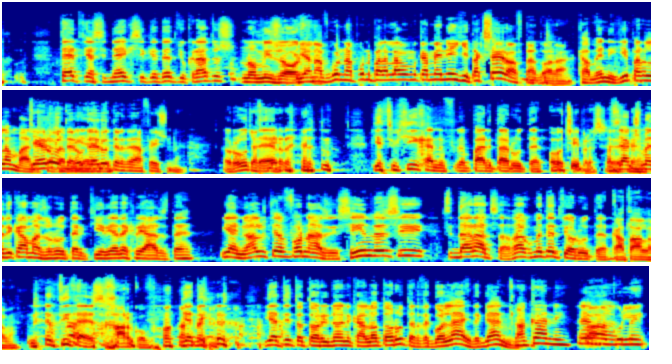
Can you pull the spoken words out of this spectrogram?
Τέτοια συνέχιση και τέτοιου κράτου νομίζω όχι. Για να βγουν να πούνε παραλάβαμε καμένη γη. Τα ξέρω αυτά τώρα. Καμένη γη παραλαμβάνει. Και κατά ρούτερ, μία ούτε έννοια. ρούτερ δεν αφήσουν. Ρούτερ. Κι αυτοί. Γιατί ποιοι είχαν πάρει τα ρούτερ; Ο Τσίπρας. Θα φτιάξουμε δικά μας ρούτερ, κύριε, δεν χρειάζεται. Βγαίνει ο άλλος και φωνάζει. Σύνδεση στην ταράτσα. Θα έχουμε τέτοιο ρούτερ. Κατάλαβα. Τι θες; Χάρκοβο. γιατί, γιατί το τωρινό είναι καλό το ρούτερ. Δεν κολλάει, δεν κάνει. Αν κάνει. Ε, μα- Άκουλη.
